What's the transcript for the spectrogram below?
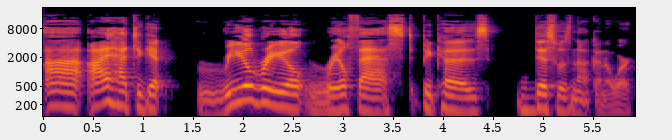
uh, I had to get real, real, real fast because this was not going to work.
